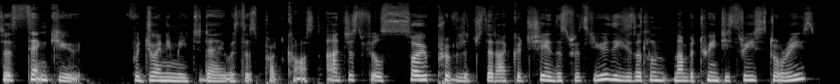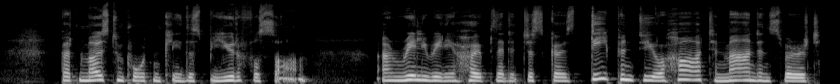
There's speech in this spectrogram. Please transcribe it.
So thank you for joining me today with this podcast. I just feel so privileged that I could share this with you, these little number 23 stories, but most importantly, this beautiful psalm. I really, really hope that it just goes deep into your heart and mind and spirit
